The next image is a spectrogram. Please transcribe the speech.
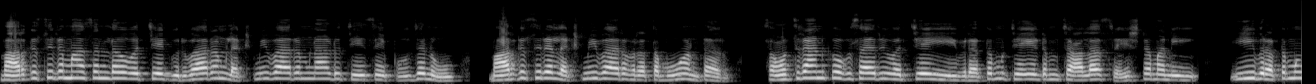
మార్గశిర మాసంలో వచ్చే గురువారం లక్ష్మీవారం నాడు చేసే పూజను మార్గశిర లక్ష్మీవార వ్రతము అంటారు. సంవత్సరానికి ఒకసారి వచ్చే ఈ వ్రతము చేయడం చాలా శ్రేష్టమని ఈ వ్రతము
